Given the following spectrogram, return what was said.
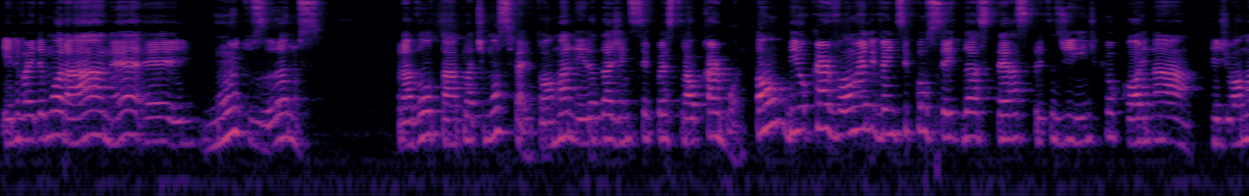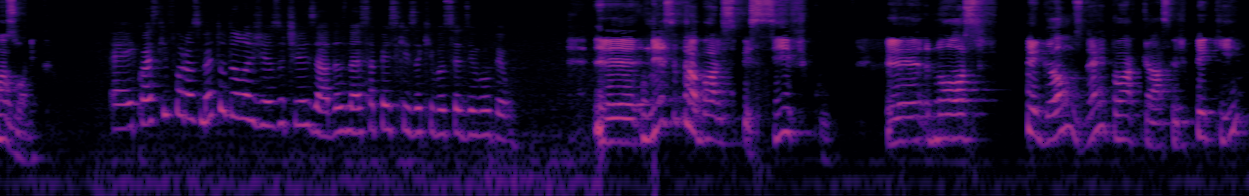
ele vai demorar né, é, muitos anos para voltar para a atmosfera. Então, é a maneira da gente sequestrar o carbono. Então, o biocarvão ele vem desse conceito das terras pretas de índio que ocorre na região amazônica. É, e quais que foram as metodologias utilizadas nessa pesquisa que você desenvolveu? É, nesse trabalho específico, é, nós pegamos né, então, a casca de pequi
